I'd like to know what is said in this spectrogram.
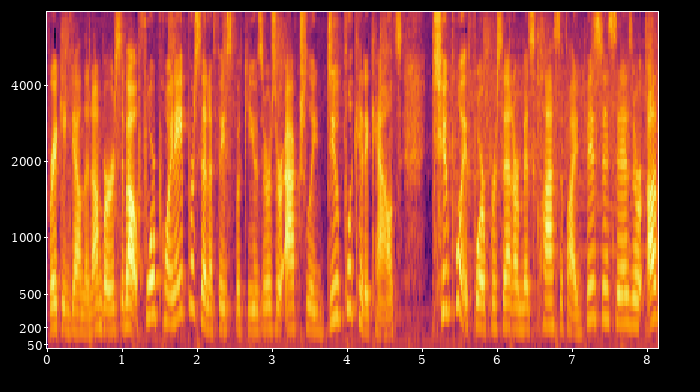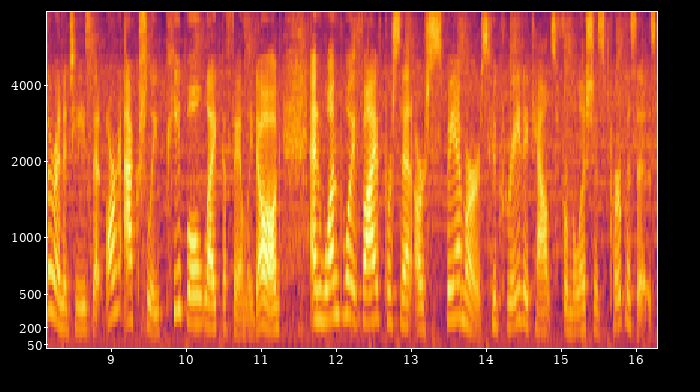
Breaking down the numbers, about 4.8% of Facebook users are actually duplicate accounts. 2.4% are misclassified businesses or other entities that aren't actually people, like a family dog. And 1.5% are spammers who create accounts for malicious purposes.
